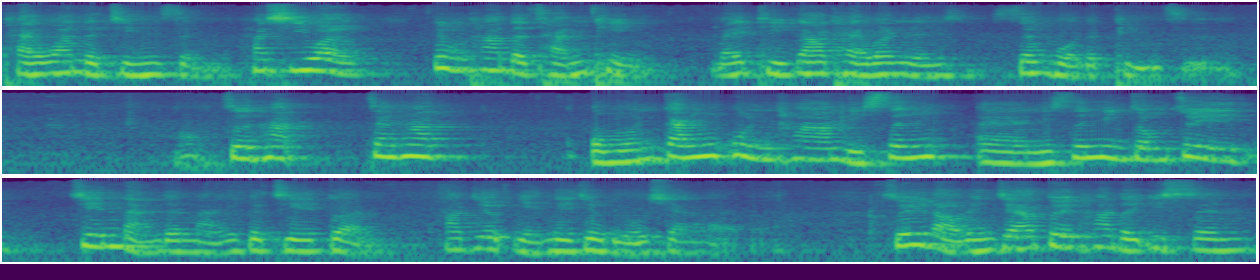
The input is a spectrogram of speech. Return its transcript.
台湾的精神，他希望用他的产品来提高台湾人生活的品质。哦，这他在他我们刚问他你生呃你生命中最艰难的哪一个阶段，他就眼泪就流下来了。所以老人家对他的一生，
